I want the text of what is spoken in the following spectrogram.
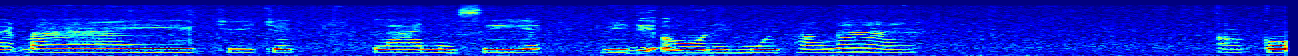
bye bye ជួយចុច like និង share វីដេអូនេះមួយផងណាអរគុណ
